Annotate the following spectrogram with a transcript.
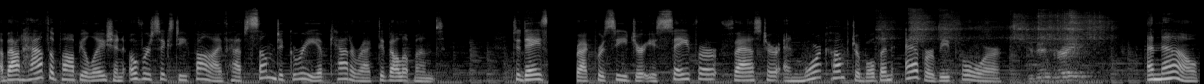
About half the population over 65 have some degree of cataract development. Today's cataract procedure is safer, faster, and more comfortable than ever before. You did great. And now,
